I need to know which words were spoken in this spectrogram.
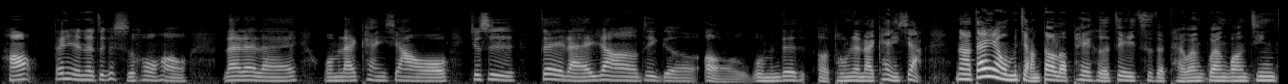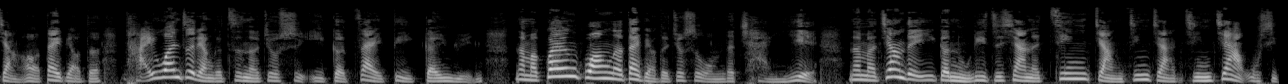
好，当然呢，这个时候哈、来来来，我们来看一下哦，就是。再来让这个呃我们的呃同仁来看一下。那当然我们讲到了配合这一次的台湾观光金奖哦，代表的台湾这两个字呢，就是一个在地耕耘。那么观光呢，代表的就是我们的产业。那么这样的一个努力之下呢，金奖金奖金价五十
